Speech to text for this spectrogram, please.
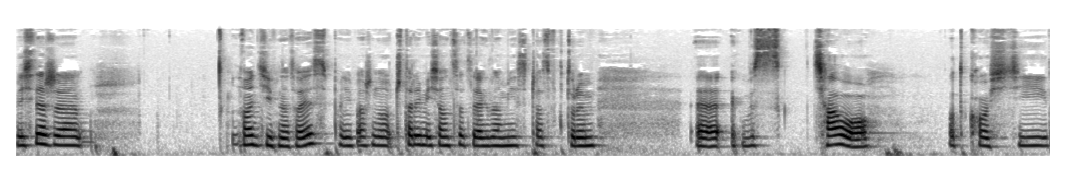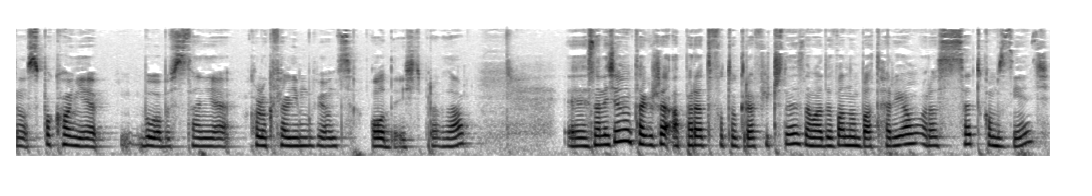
myślę, że no dziwne to jest, ponieważ no 4 miesiące to jak dla mnie jest czas, w którym e, jakby ciało od kości no spokojnie byłoby w stanie, kolokwialnie mówiąc, odejść, prawda? E, znaleziono także aparat fotograficzny z naładowaną baterią oraz setką zdjęć,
